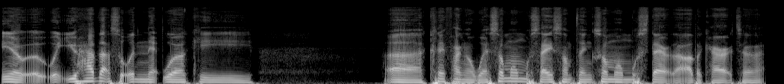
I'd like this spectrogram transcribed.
you know uh, you have that sort of networky uh, cliffhanger where someone will say something, someone will stare at that other character,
